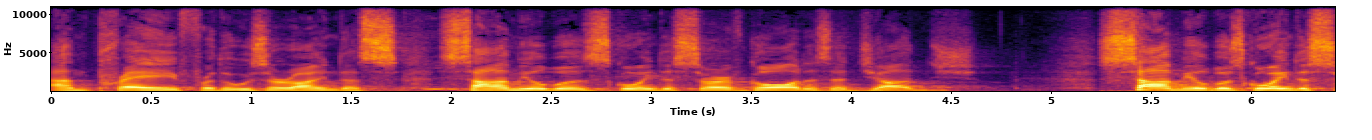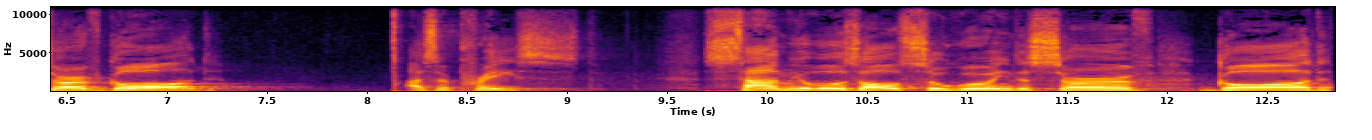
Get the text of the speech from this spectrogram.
and pray for those around us. Samuel was going to serve God as a judge, Samuel was going to serve God as a priest. Samuel was also going to serve God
